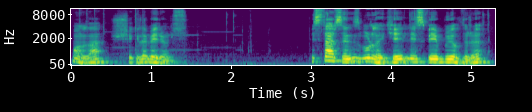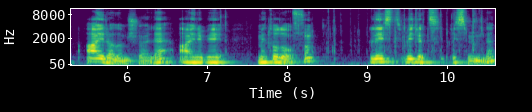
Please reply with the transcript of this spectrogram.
Bunu da şu şekilde veriyoruz. İsterseniz buradaki list view builder'ı ayıralım şöyle. Ayrı bir metod olsun. List widget isminde.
